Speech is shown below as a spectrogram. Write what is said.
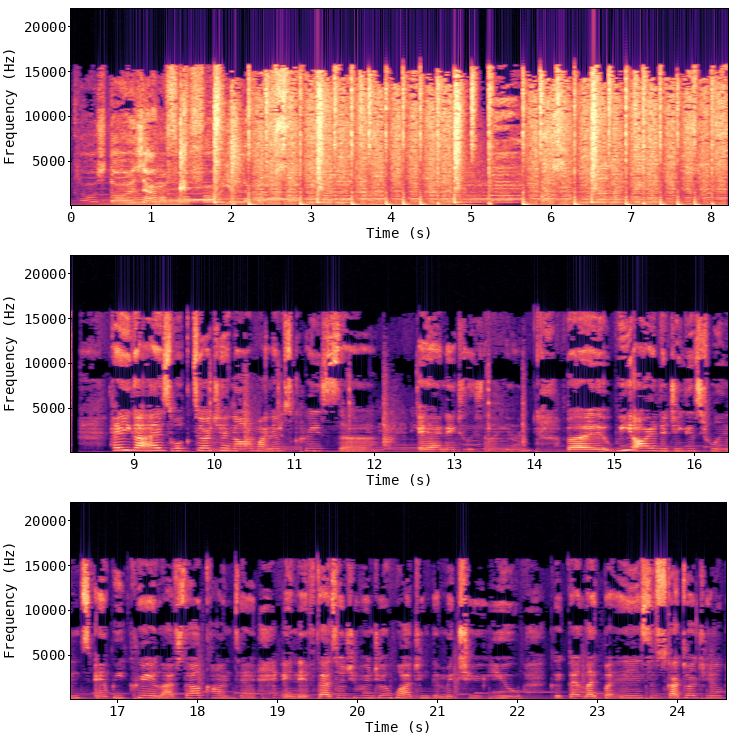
I'm a fool for your love. Hey you guys, welcome to our channel. My name is Carissa and Angelie's not here. But we are the Jenkins twins and we create lifestyle content. And if that's what you enjoy watching, then make sure you click that like button and subscribe to our channel.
